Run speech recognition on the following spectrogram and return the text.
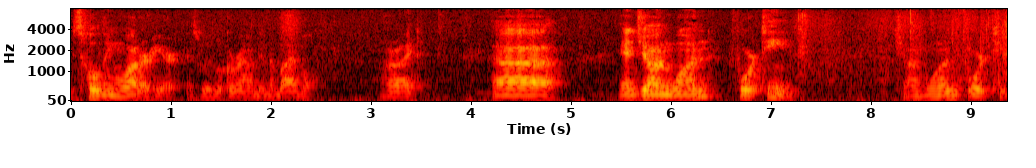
is holding water here as we look around in the Bible. All right. Uh, and John 1, 14. John 1, 14.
